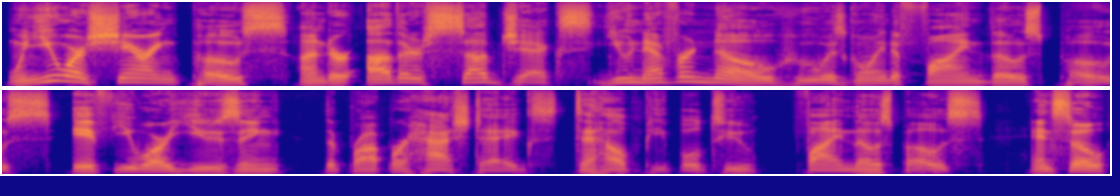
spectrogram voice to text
When you are sharing posts under other subjects, you never know who is going to find those posts if you are using the proper hashtags to help people to find those posts. And so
